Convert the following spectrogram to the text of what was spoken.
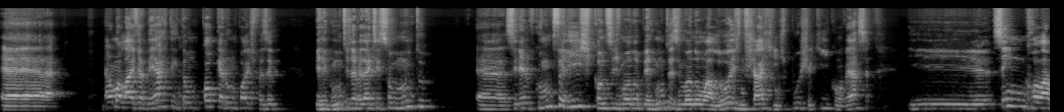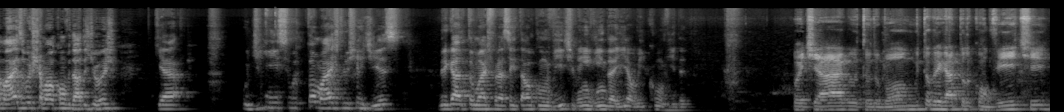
É, é uma live aberta, então qualquer um pode fazer perguntas. Na verdade, vocês são muito. É, seria, fico muito feliz quando vocês mandam perguntas e mandam um alô no chat, a gente puxa aqui e conversa. E sem enrolar mais, eu vou chamar o convidado de hoje, que é o digníssimo Tomás Lucher Dias. Obrigado, Tomás, por aceitar o convite. Bem-vindo aí ao Wiki Convida. Oi, Tiago, tudo bom? Muito obrigado pelo convite,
